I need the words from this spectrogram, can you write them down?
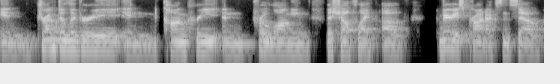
in drug delivery, in concrete, and prolonging the shelf life of various products. And so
